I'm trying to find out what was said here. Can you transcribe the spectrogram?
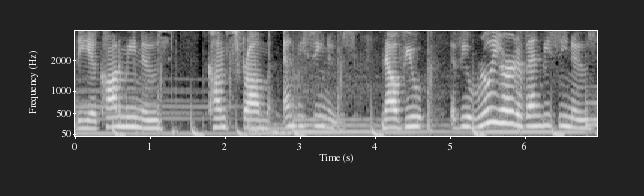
the economy news comes from NBC News. Now, if you if you really heard of NBC News,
